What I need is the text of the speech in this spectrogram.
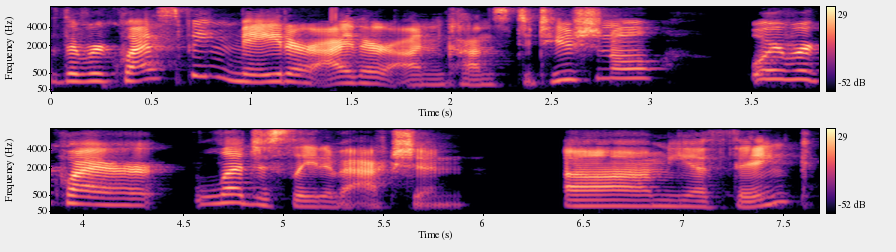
the requests being made are either unconstitutional or require legislative action. Um, you think?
